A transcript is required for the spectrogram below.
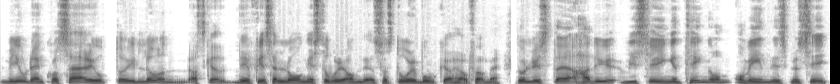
Vi gjorde en konsert ihop då i Lund. Ska, det finns en lång historia om det, så står i boken har för mig. Då lyssnade, hade ju, visste ju ingenting om, om indisk musik.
